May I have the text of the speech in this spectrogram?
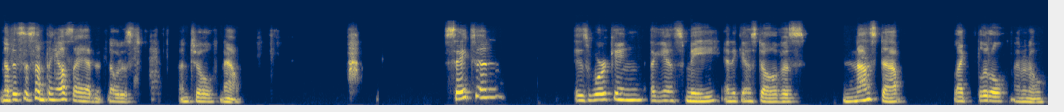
Now, this is something else I hadn't noticed until now. Satan is working against me and against all of us nonstop, like little, I don't know,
